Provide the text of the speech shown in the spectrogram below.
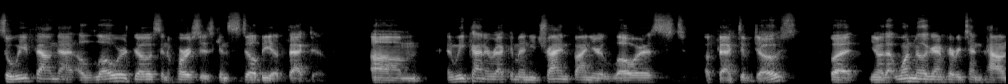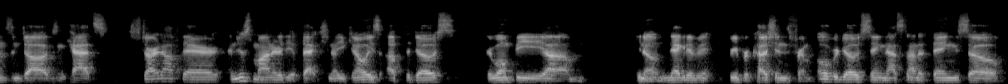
so we found that a lower dose in horses can still be effective. Um, and we kind of recommend you try and find your lowest effective dose. But you know that one milligram for every 10 pounds in dogs and cats. Start off there and just monitor the effects. You know you can always up the dose. There won't be um, you know negative repercussions from overdosing. That's not a thing. So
